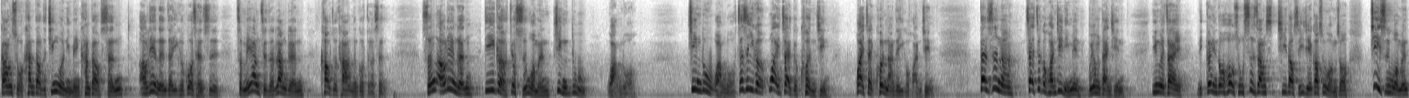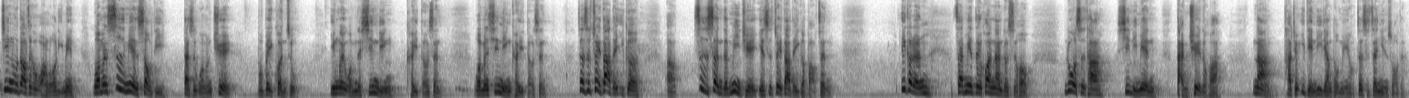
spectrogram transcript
刚刚所看到的经文里面看到神熬炼人的一个过程是怎么样子的，让人靠着他能够得胜。神熬炼人，第一个就使我们进入网罗，进入网罗，这是一个外在的困境，外在困难的一个环境。但是呢，在这个环境里面不用担心，因为在你哥林多后书四章七到十一节告诉我们说，即使我们进入到这个网罗里面，我们四面受敌，但是我们却不被困住，因为我们的心灵可以得胜。我们心灵可以得胜，这是最大的一个啊制胜的秘诀，也是最大的一个保证。一个人在面对患难的时候，若是他心里面胆怯的话，那他就一点力量都没有。这是真言说的。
